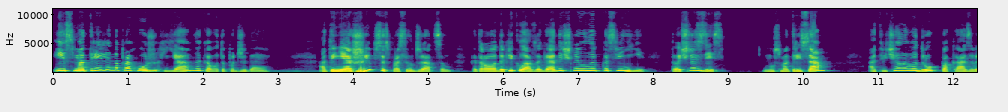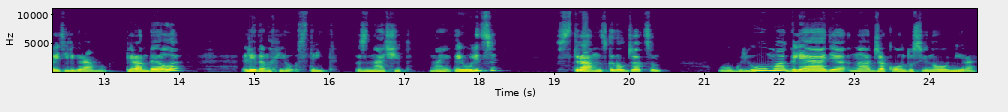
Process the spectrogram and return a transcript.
и смотрели на прохожих, явно кого-то поджидая. «А ты не ошибся?» — спросил Джадсон, которого допекла загадочная улыбка свиньи. «Точно здесь?» «Ну, смотри сам», — отвечал его друг, показывая телеграмму. «Пиранделла? Лиденхилл-стрит. Значит, на этой улице?» «Странно», — сказал Джадсон, угрюмо глядя на Джаконду свиного мира.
